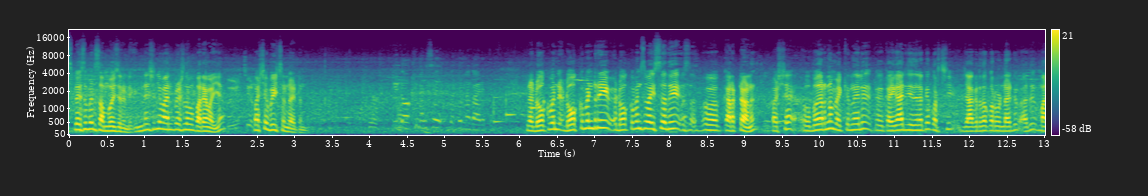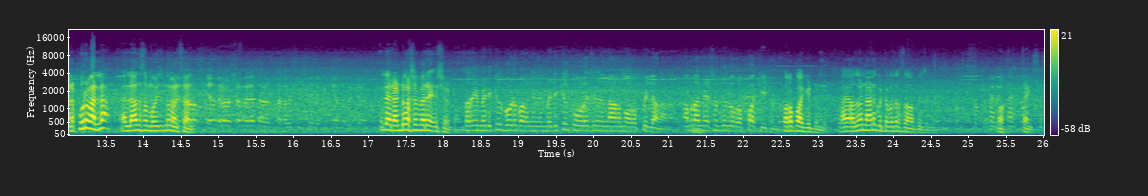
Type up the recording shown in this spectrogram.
മിസ്പ്ലേസ്മെന്റ് സംഭവിച്ചിട്ടുണ്ട്. ഇന്റൻഷനലി മാനിപ്പുലേഷൻ നമുക്ക് പറയാൻ വയ്യ. പക്ഷേ വീഴ്ച ഉണ്ടായിട്ടുണ്ട്. അല്ല ഡോക്യുമെന്റ് ഡോക്യുമെന്ററി ഡോക്യുമെന്റ്സ് വൈസ് അത് കറക്റ്റാണ് പക്ഷേ ഉപകരണം വെക്കുന്നതിൽ കൈകാര്യം ചെയ്യുന്നതിനൊക്കെ കുറച്ച് ജാഗ്രത കുറവുണ്ടായിട്ട് അത് മനഃപൂർവമല്ല. അല്ലാതെ സംഭവിച്ചെന്ന് മനസ്സിലാകും ഇല്ല രണ്ട് വർഷം വരെ ഇഷ്യൂ ഉണ്ട്. സാർ ഈ മെഡിക്കൽ ബോർഡ് പറഞ്ഞത് മെഡിക്കൽ കോളേജിൽ നിന്നാണെന്ന് ഉറപ്പില്ല എന്നാണ് നമ്മുടെ അന്വേഷണത്തിൽ ഇത് ഉറപ്പാക്കിയിട്ടുണ്ട്. ഉറപ്പാക്കിയിട്ടുണ്ട് അതുകൊണ്ടാണ് കുറ്റപത്രം സമർപ്പിച്ചത്. ഓക്കെ താങ്ക്സ്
